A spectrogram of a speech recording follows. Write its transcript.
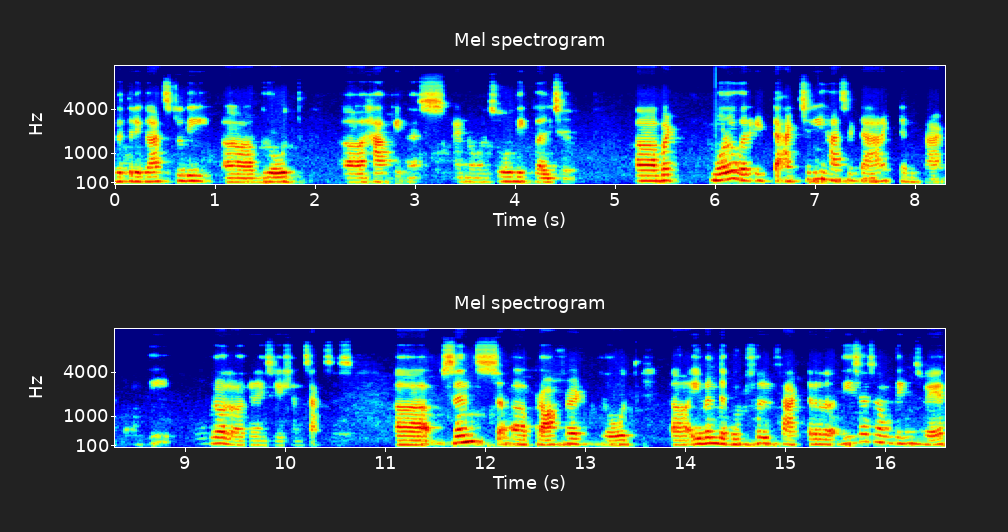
with regards to the uh, growth, uh, happiness, and also the culture. Uh, but moreover, it actually has a direct impact on the overall organization success. Since profit growth, even the goodwill factor, these are some things where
